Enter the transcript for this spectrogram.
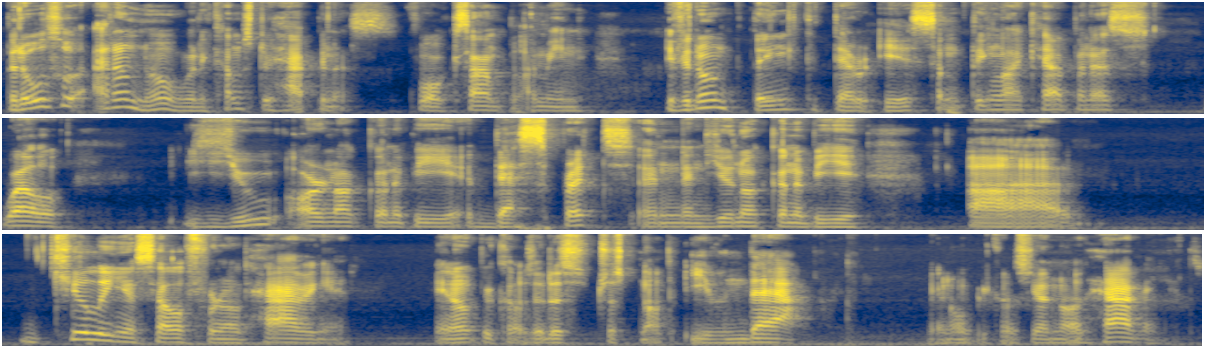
but also I don't know when it comes to happiness. For example, I mean, if you don't think that there is something like happiness, well, you are not gonna be desperate, and and you're not gonna be uh, killing yourself for not having it. You know, because it is just not even there. You know, because you're not having it.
